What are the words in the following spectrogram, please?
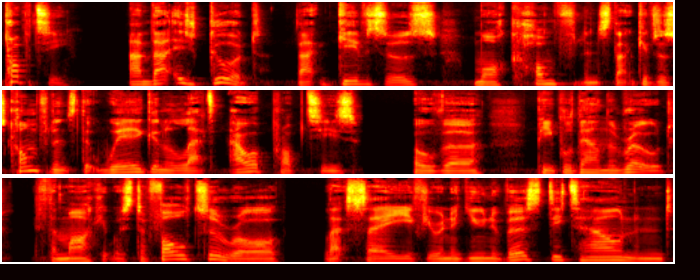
property. And that is good. That gives us more confidence. That gives us confidence that we're going to let our properties over people down the road. If the market was to falter or Let's say if you're in a university town and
